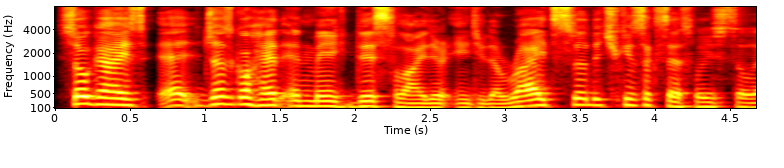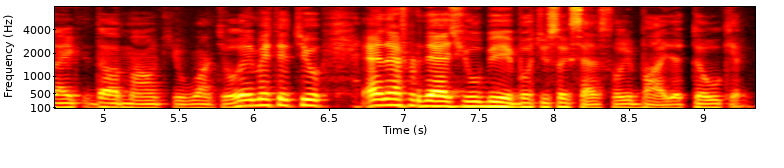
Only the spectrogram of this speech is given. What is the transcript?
so guys uh, just go ahead and make this slider into the right so that you can successfully select the amount you want to limit it to and after that you'll be able to successfully buy the token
